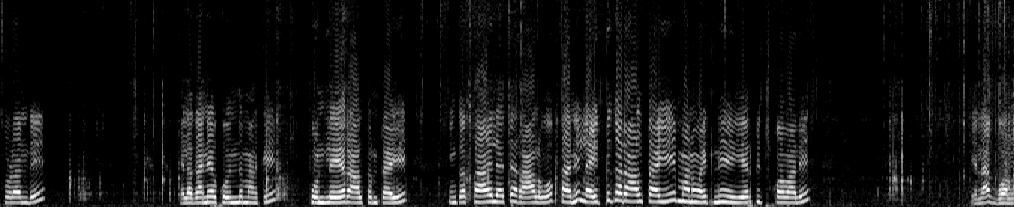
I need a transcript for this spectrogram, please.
చూడండి. ఇలాగనే కొంది మనకి పండ్లే రాలుతుంటాయి. ఇంకా కాయలు అయితే రాలవు. కానీ లైట్గా రాలుతాయి. మనం వాటిని ఏర్పించుకోవాలి. ఇలా గొల.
